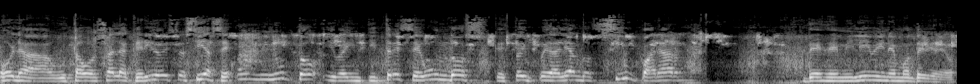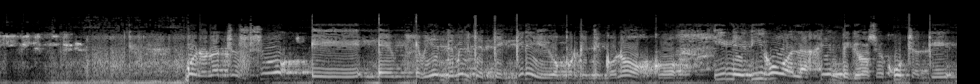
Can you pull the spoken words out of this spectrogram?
Hola Gustavo Sala, querido, eso sí, hace un minuto y 23 segundos que estoy pedaleando sin parar desde mi living en Montevideo. Bueno, Nacho, yo eh, eh, evidentemente te creo porque te conozco y le digo a la gente que nos escucha que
